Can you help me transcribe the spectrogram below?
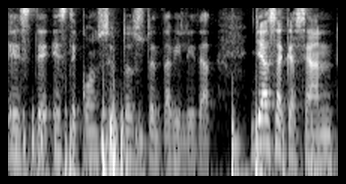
este, este concepto de sustentabilidad, ya sea que sean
